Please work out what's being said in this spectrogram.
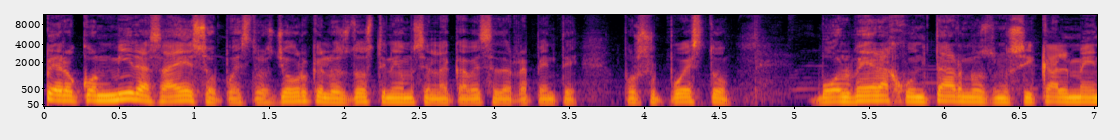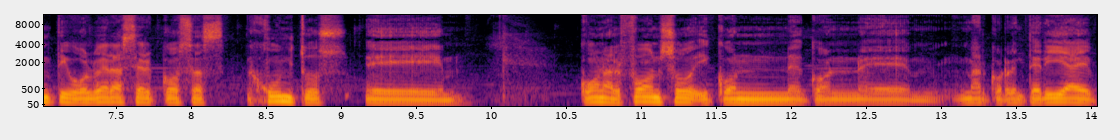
pero con miras a eso, pues yo creo que los dos teníamos en la cabeza de repente, por supuesto, volver a juntarnos musicalmente y volver a hacer cosas juntos eh, con Alfonso y con, con eh, Marco Rentería, eh,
